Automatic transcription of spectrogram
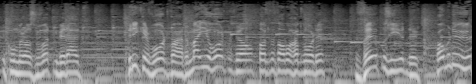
Ik kom er als woord niet meer uit. Drie keer woordwaarde, maar je hoort het wel wat het allemaal gaat worden. veel plezier de komende uur.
